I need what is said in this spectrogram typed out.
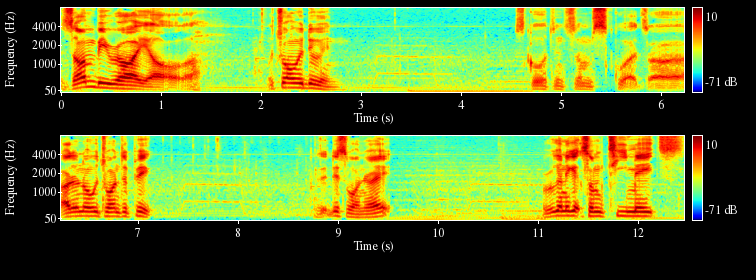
Zombie Royale. Which one we doing? In some squads. Uh, I don't know which one to pick. Is it this one, right? We're gonna get some teammates.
